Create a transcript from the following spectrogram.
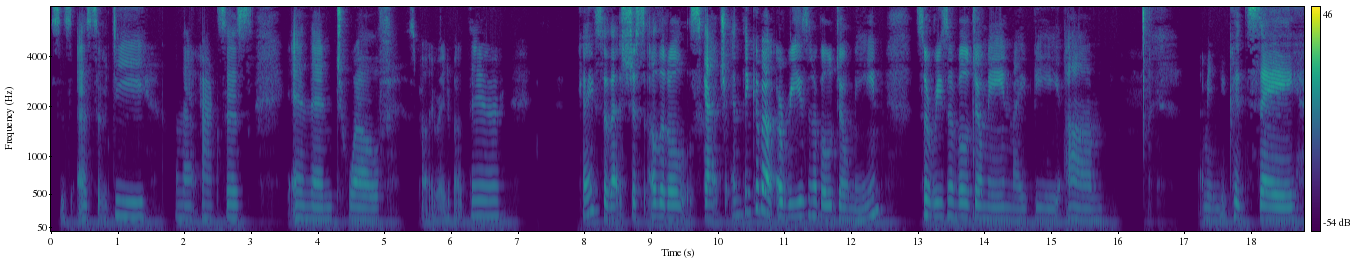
This is S of D on that axis. And then 12 is probably right about there. Okay, so that's just a little sketch. And think about a reasonable domain. So reasonable domain might be um, I mean, you could say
